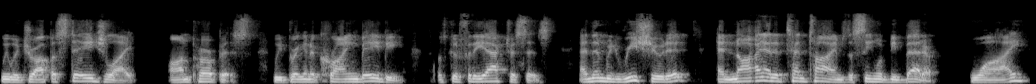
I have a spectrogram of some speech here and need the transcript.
We would drop a stage light on purpose. We'd bring in a crying baby. That was good for the actresses. And then we'd reshoot it. And nine out of 10 times the scene would be better. Why?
